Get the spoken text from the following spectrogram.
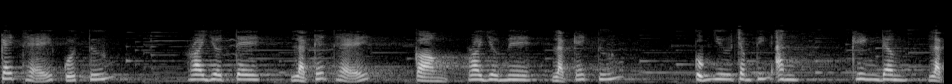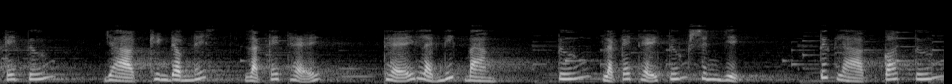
cái thể của tướng. Royauté là cái thể, còn royaume là cái tướng. Cũng như trong tiếng Anh, kingdom là cái tướng và kingdomness là cái thể. Thể là niết bàn, tướng là cái thể tướng sinh diệt, tức là có tướng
